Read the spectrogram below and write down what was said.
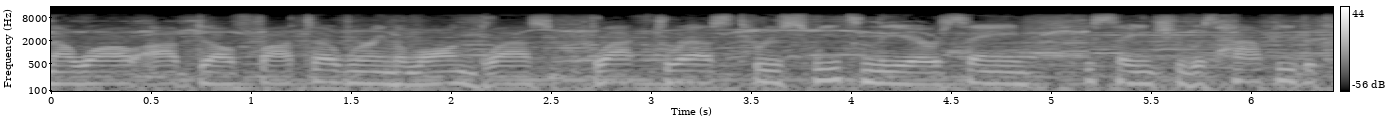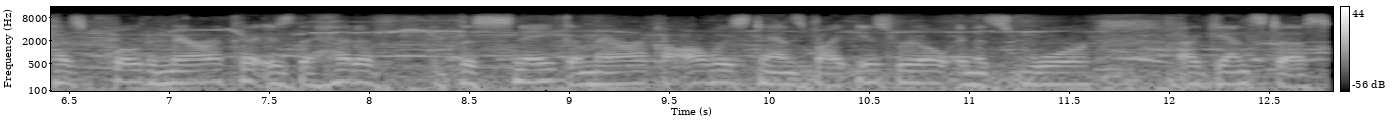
Nawal Abdel Fattah wearing a long black dress threw sweets in the air saying, saying she was happy because, quote, America is the head of the snake. America always stands by Israel in its war against us.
